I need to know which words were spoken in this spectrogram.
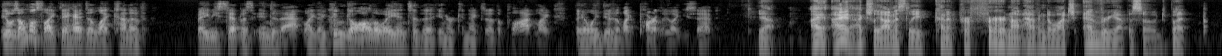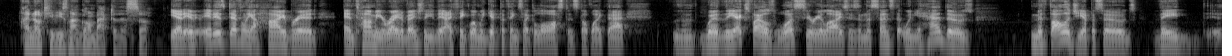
It was almost like they had to like kind of baby step us into that. Like they couldn't go all the way into the interconnected of the plot. Like they only did it like partly, like you said. Yeah. I, I actually honestly kind of prefer not having to watch every episode, but I know TV's not going back to this, so yeah, it, it is definitely a hybrid. And Tommy, you're right. Eventually, they, I think when we get to things like Lost and stuff like that, th- where the X Files was serialized is in the sense that when you had those mythology episodes, they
